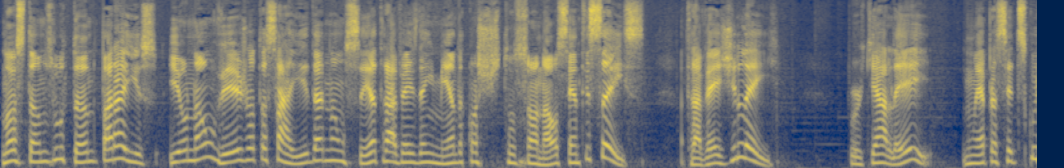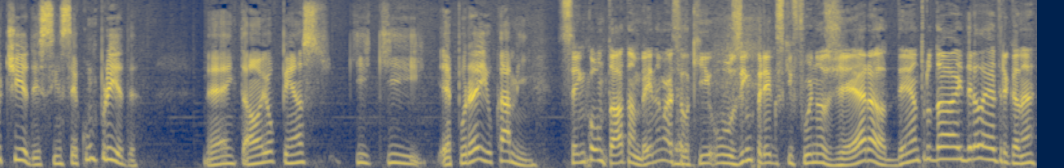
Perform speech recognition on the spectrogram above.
nós estamos lutando para isso. E eu não vejo outra saída a não ser através da emenda constitucional 106, através de lei. Porque a lei não é para ser discutida, e sim ser cumprida. Né? Então eu penso que, que é por aí o caminho. Sem contar também, né, Marcelo, que os empregos que Furnas gera dentro da hidrelétrica, né?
